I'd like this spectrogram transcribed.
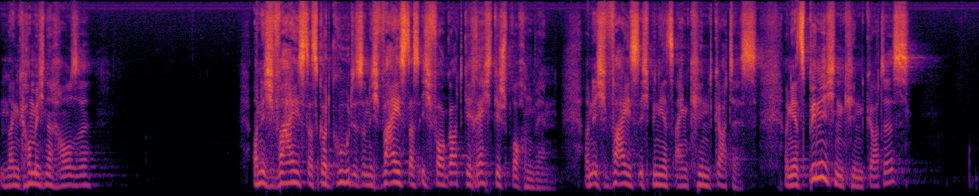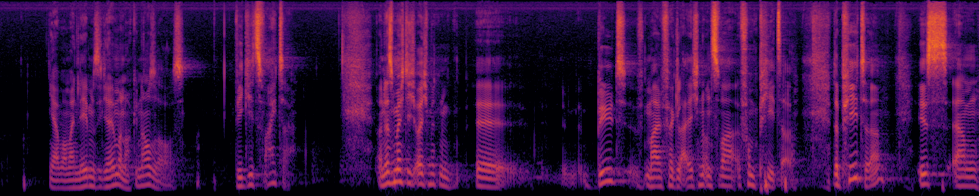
Und dann komme ich nach Hause und ich weiß, dass Gott gut ist und ich weiß, dass ich vor Gott gerecht gesprochen bin. Und ich weiß, ich bin jetzt ein Kind Gottes. Und jetzt bin ich ein Kind Gottes. Ja, aber mein Leben sieht ja immer noch genauso aus. Wie geht's weiter? Und das möchte ich euch mit einem äh, Bild mal vergleichen, und zwar vom Peter. Der Peter ist ähm,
